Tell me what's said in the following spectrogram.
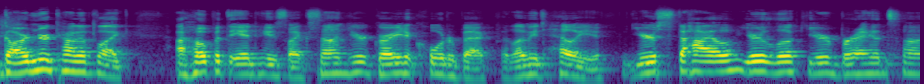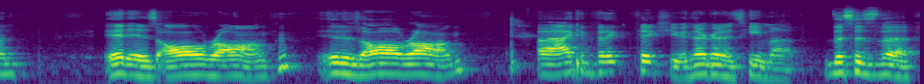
Gardner kind of like I hope at the end he's like, son, you're great at quarterback, but let me tell you, your style, your look, your brand, son, it is all wrong. It is all wrong. Uh, I can fi- fix you, and they're gonna team up. This is the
